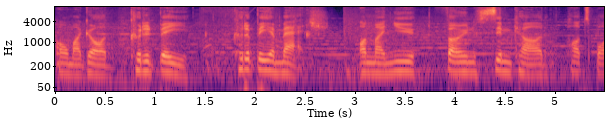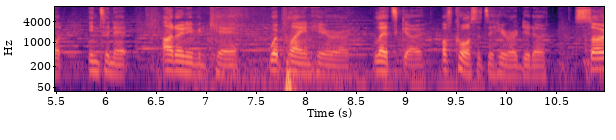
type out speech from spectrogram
Oh my god, could it be? Could it be a match? On my new phone, SIM card, hotspot, internet, I don't even care. We're playing Hero. Let's go. Of course it's a Hero Ditto. So,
